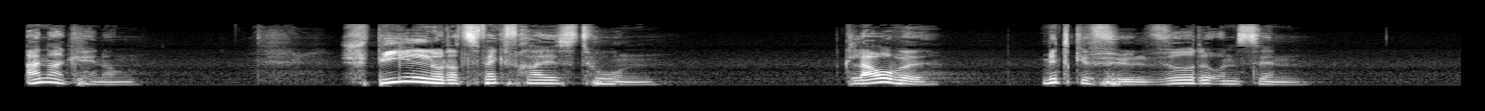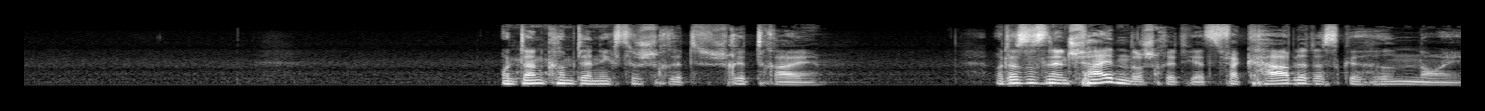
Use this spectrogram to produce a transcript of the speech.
Anerkennung, Spielen oder zweckfreies Tun, Glaube, Mitgefühl, Würde und Sinn. Und dann kommt der nächste Schritt, Schritt drei. Und das ist ein entscheidender Schritt jetzt. Verkable das Gehirn neu.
